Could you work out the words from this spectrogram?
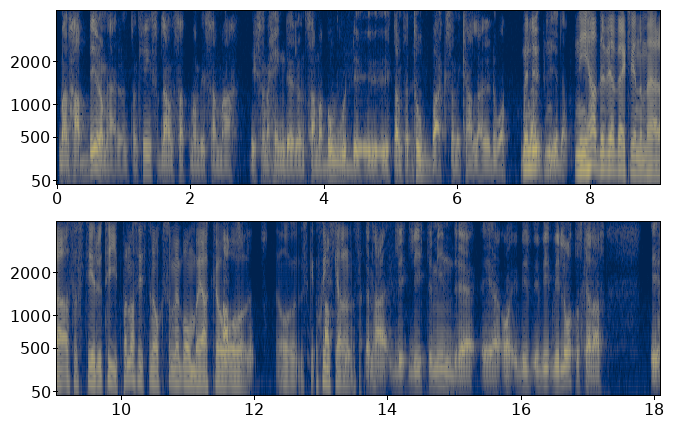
man hade ju de här runt omkring så ibland satt man vid samma, liksom hängde runt samma bord utanför tobak som vi kallade det då. Men den du- tiden. Ni hade väl verkligen de här alltså, stereotypa nazisterna också med bomberjacka och, Absolut. och sk- skinnskallar och så. Den här li, lite mindre, eh, och vi, vi, vi låter oss kallas, eh,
